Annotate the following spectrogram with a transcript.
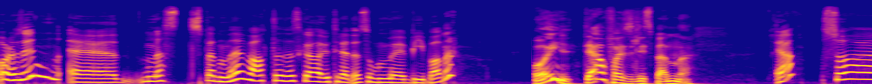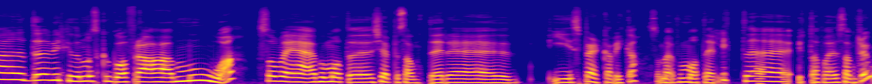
Ålesund. Uh, mest spennende var at det skal utredes som bybane. Oi, det er faktisk litt spennende. Ja. Så det virker som det skal gå fra Moa, som er på en måte kjøpesenter uh, i Spjelkavika, som er på en måte litt uh, utafor sentrum,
